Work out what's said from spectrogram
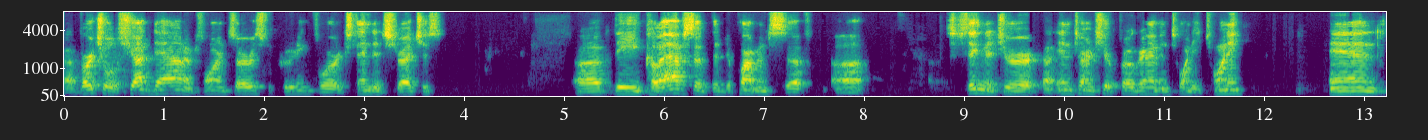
a, virtual shutdown of foreign service recruiting for extended stretches. Uh, the collapse of the department's signature uh, internship program in 2020 and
